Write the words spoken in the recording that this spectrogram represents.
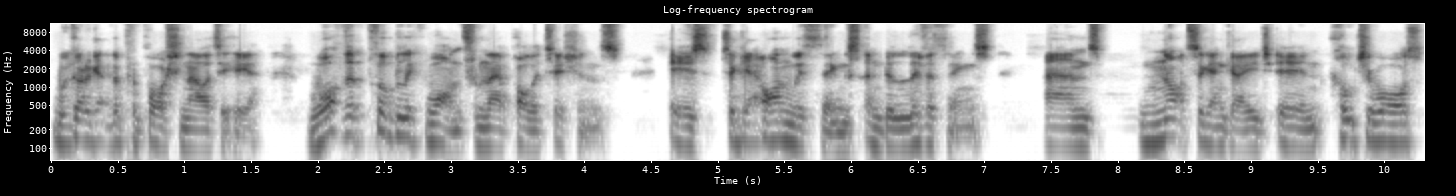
we've got to get the proportionality here. What the public want from their politicians is to get on with things and deliver things and not to engage in culture wars,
